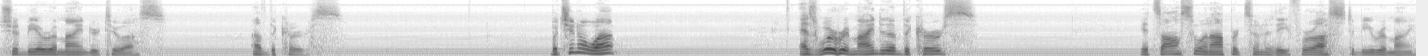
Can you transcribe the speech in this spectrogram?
should be a reminder to us of the curse. But you know what? As we're reminded of the curse, it's also an opportunity for us to be reminded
